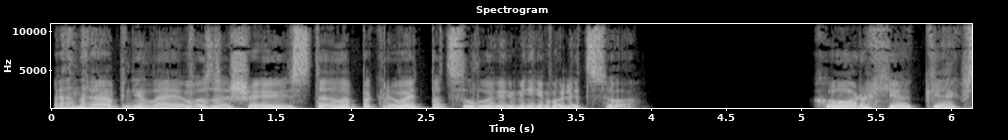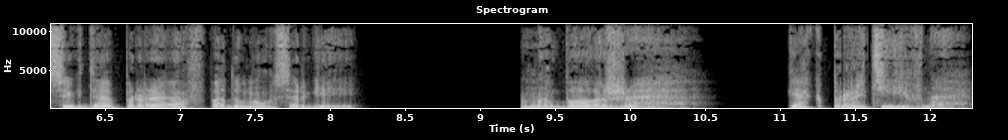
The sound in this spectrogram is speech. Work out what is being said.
Она обняла его за шею и стала покрывать поцелуями его лицо. «Хорхе, как всегда, прав», — подумал Сергей. «Но, боже, как противно!»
